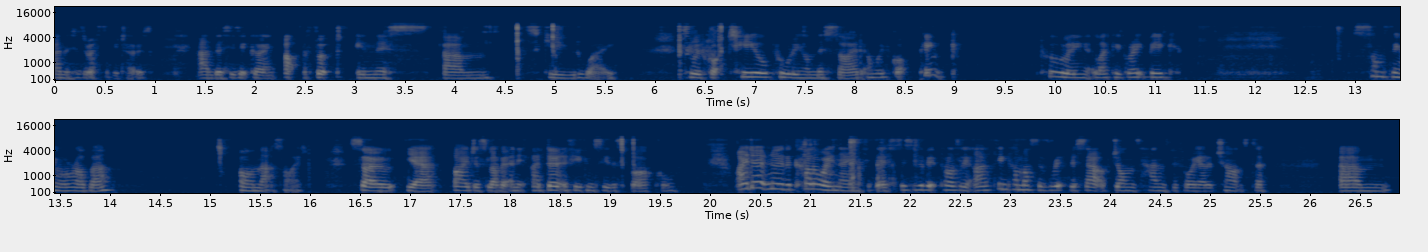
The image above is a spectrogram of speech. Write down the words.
and this is the rest of your toes and this is it going up the foot in this um, skewed way. So we've got teal pooling on this side and we've got pink pooling like a great big something or other on that side. So yeah, I just love it. And I don't know if you can see the sparkle. I don't know the colourway name for this. This is a bit puzzling. I think I must have ripped this out of John's hands before he had a chance to um,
